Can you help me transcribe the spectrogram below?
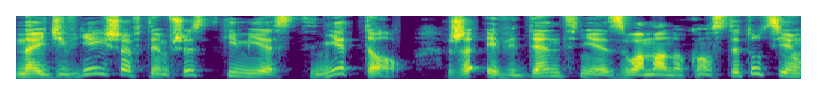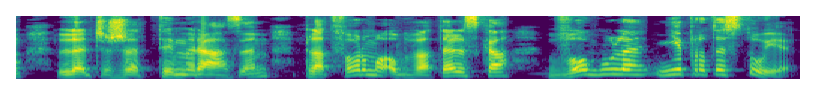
Najdziwniejsze w tym wszystkim jest nie to, że ewidentnie złamano konstytucję, lecz że tym razem Platforma Obywatelska w ogóle nie protestuje.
